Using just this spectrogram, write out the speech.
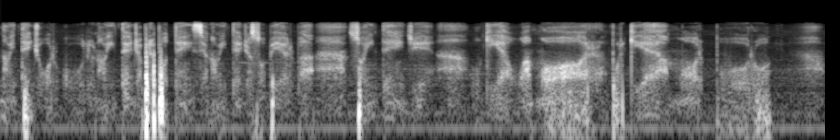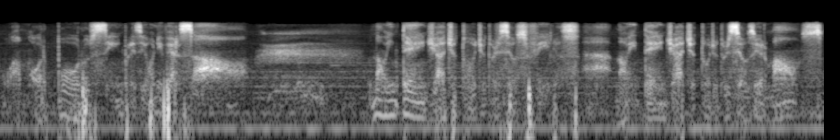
não entende o orgulho, não entende a prepotência, não entende a soberba, só entende o que é o amor, porque é amor puro, o amor puro, simples e universal não entende a atitude dos seus filhos, não entende a atitude dos seus irmãos,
